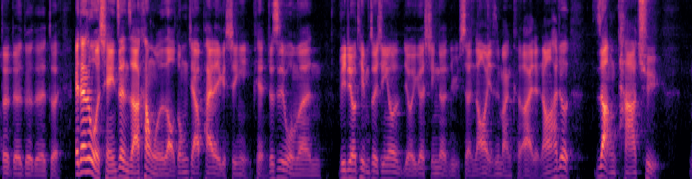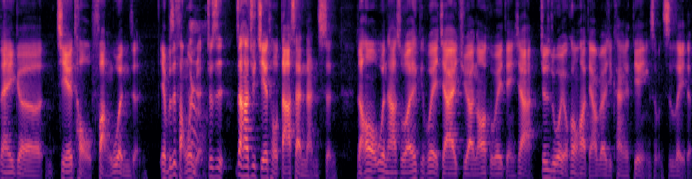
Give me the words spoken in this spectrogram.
对对对对对。哎、欸，但是我前一阵子啊看我的老东家拍了一个新影片，就是我们。Video Team 最近又有一个新的女生，然后也是蛮可爱的，然后他就让她去那一个街头访问人，也不是访问人，就是让他去街头搭讪男生，然后问他说：“哎、欸，可不可以加一句啊？然后可不可以等一下，就是如果有空的话，等下要不要一起看个电影什么之类的？”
